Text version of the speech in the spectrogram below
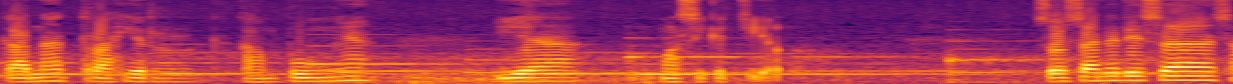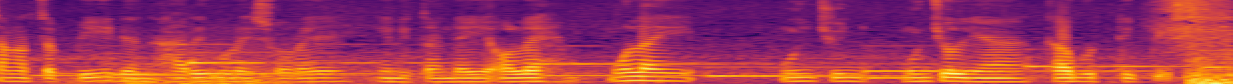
Karena terakhir ke kampungnya ia masih kecil. Suasana desa sangat sepi dan hari mulai sore yang ditandai oleh mulai muncul, munculnya kabut tipis.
